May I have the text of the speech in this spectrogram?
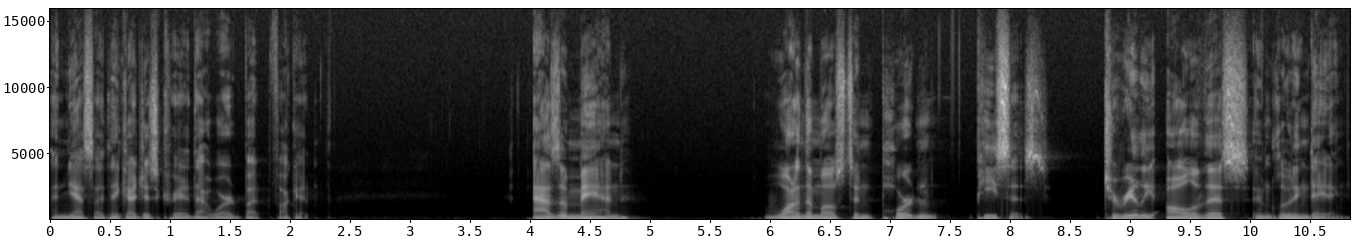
And yes, I think I just created that word, but fuck it. As a man, one of the most important pieces to really all of this, including dating,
